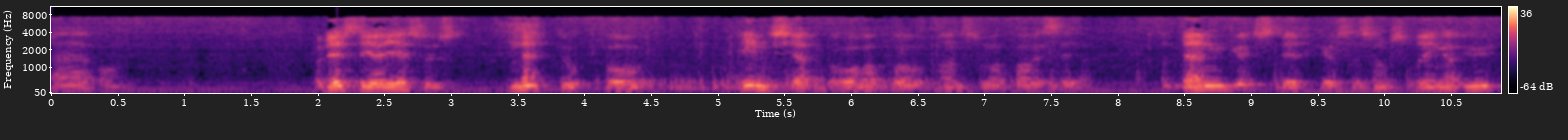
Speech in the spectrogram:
er ånd. Og det sier Jesus nettopp for å innskjerpe overfor han som var fariseer, at den gudsdyrkelse som springer ut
